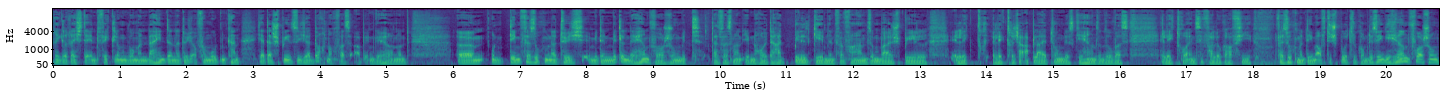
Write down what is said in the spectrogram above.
regelrechte Entwicklungen, wo man dahinter natürlich auch vermuten kann, ja, da spielt sich ja doch noch was ab im Gehirn und und dem versucht man natürlich mit den Mitteln der Hirnforschung, mit das, was man eben heute hat, bildgebenden Verfahren zum Beispiel, elektri elektrische Ableitung des Gehirns und sowas, Elektroenzephalographie, versucht man dem auf die Spur zu kommen. Deswegen die Hirnforschung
